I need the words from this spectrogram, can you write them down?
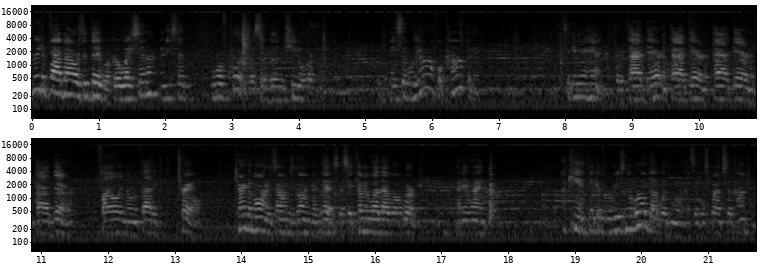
three to five hours a day, will go away sooner? And he said, well, of course. I said, the machine will work. And he said, well, you're awful confident. I said, give me your hand. Put a pad there, and a pad there, and a pad there, and a pad there, following the lymphatic trail. Turned him on, his arm was going like this. I said, tell me why that won't work. And he went, I can't think of a reason in the world that wouldn't work. I said, that's why I'm so confident.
